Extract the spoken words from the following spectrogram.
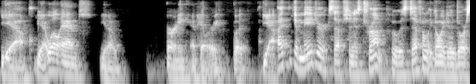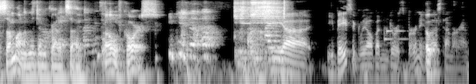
Yeah, yeah. Well, and you know, Bernie and Hillary. But yeah, I think a major exception is Trump, who is definitely going to endorse someone on the Democratic side. oh, of course. He uh, he basically all but endorsed Bernie Oh. last time around.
